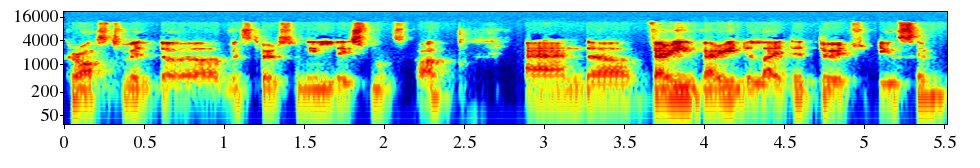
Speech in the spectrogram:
crossed with uh, Mr. Sunil Deshmukh's path and uh, very, very delighted to introduce him.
